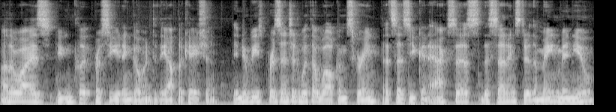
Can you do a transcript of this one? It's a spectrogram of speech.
Otherwise, you can click proceed and go into the application. Then you'll be presented with a welcome screen that says you can access the settings through the main menu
